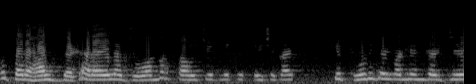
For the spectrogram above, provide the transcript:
અત્યારે હાલ બેઠા રહેલા જોવા મળતા હોય છે. એટલે કે કહી શકાય કે થોડી વારની અંદર જે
